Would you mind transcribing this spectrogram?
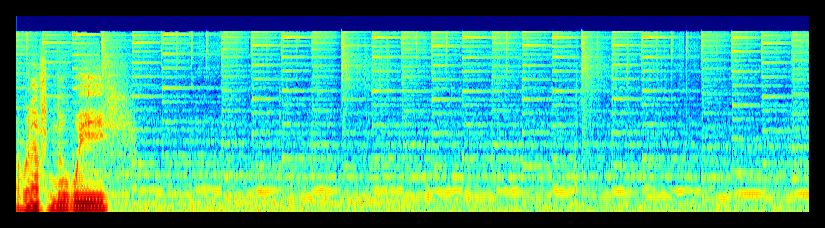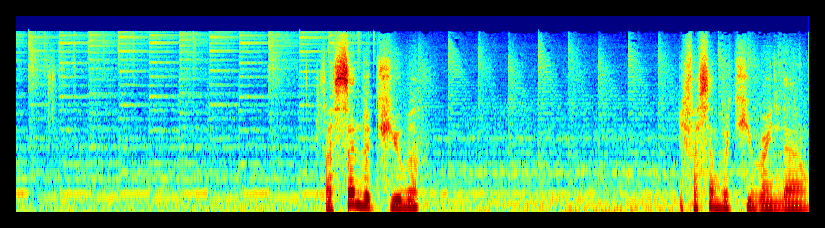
I will have no way... If I send the cube... If I send the cube right now...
